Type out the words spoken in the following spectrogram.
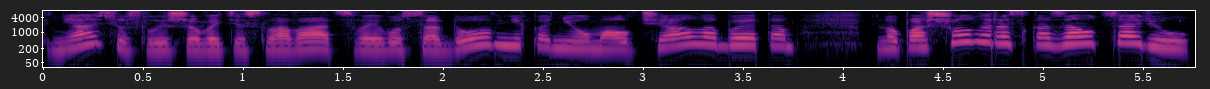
Князь, услышав эти слова от своего садовника, не умолчал об этом, но пошел и рассказал царю,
